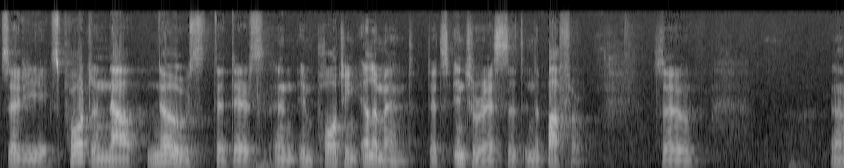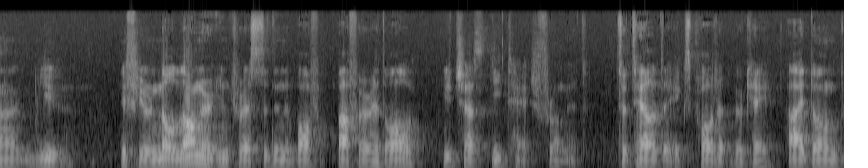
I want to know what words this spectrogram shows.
so the exporter now knows that there's an importing element that's interested in the buffer. So uh, you, if you're no longer interested in the buff buffer at all, you just detach from it to tell the exporter, okay, I don't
